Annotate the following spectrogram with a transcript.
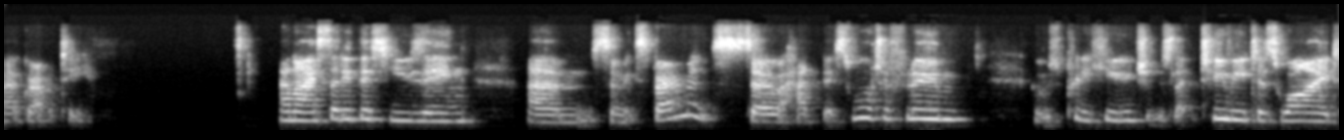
uh, gravity. And I studied this using um, some experiments. So I had this water flume. It was pretty huge. It was like two meters wide,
